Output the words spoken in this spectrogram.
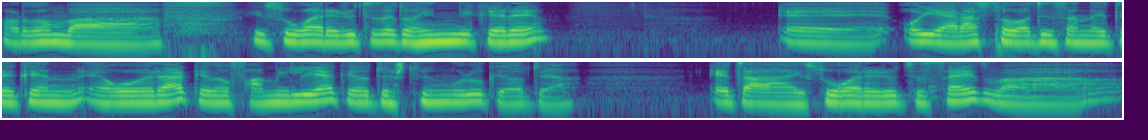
Orduan, ba, izugar iruditzen zaitu hindik ere, e, oi arazo bat izan daiteken egoerak, edo familiak, edo testu inguruk egotea. Eta izugar iruditzen zait, ba,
